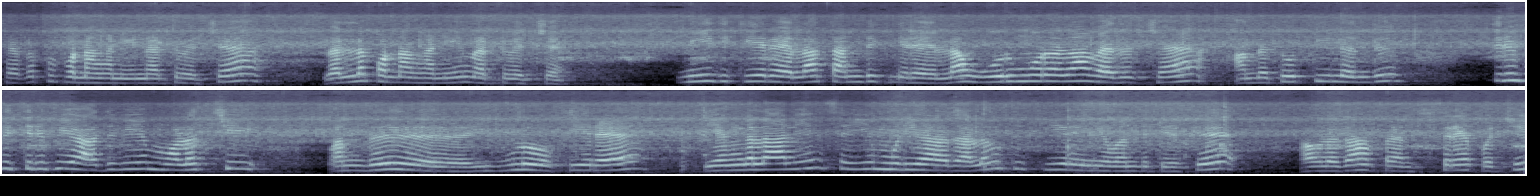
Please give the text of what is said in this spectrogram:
சிகப்பு பொன்னாங்கண்ணி நட்டு வச்சேன். வெள்ளை பொன்னாங்கண்ணியும் நட்டு வச்சேன். மீதி கீரையெல்லாம் தண்டு கீரையெல்லாம் ஒரு முறை தான் விதைச்சேன். அந்த தொட்டியிலேருந்து திருப்பி திருப்பி அதுவே முளைச்சி வந்து இவ்வளோ கீரை எங்களாலேயும் செய்ய முடியாத அளவுக்கு கீரை இங்கே வந்துட்டு இருக்கு. அவ்வளோதான் ஃப்ரெண்ட்ஸ் சரியா போச்சு.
